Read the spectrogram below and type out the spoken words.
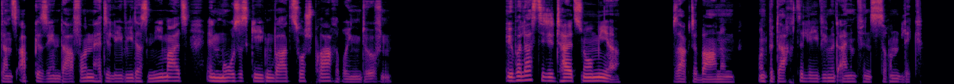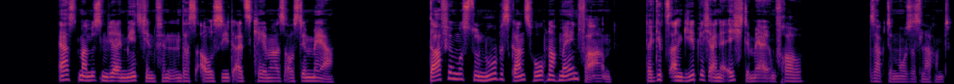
Ganz abgesehen davon hätte Levi das niemals in Moses Gegenwart zur Sprache bringen dürfen. Überlass die Details nur mir, sagte Barnum und bedachte Levi mit einem finsteren Blick. Erstmal müssen wir ein Mädchen finden, das aussieht, als käme es aus dem Meer. Dafür musst du nur bis ganz hoch nach Maine fahren. Da gibt's angeblich eine echte Meerjungfrau, sagte Moses lachend.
